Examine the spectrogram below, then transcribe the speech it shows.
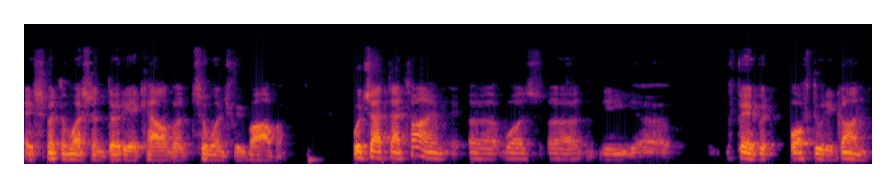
a Smith & Wesson 38 caliber two-inch revolver, which at that time uh, was uh, the uh, favorite off-duty gun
